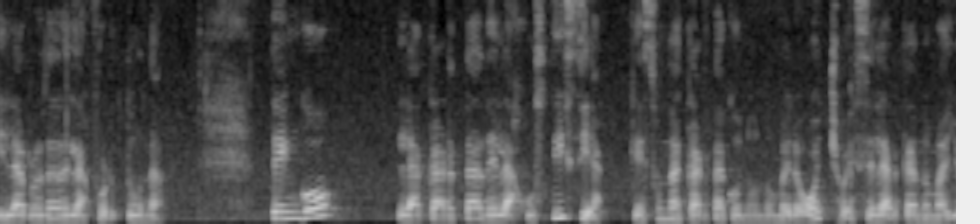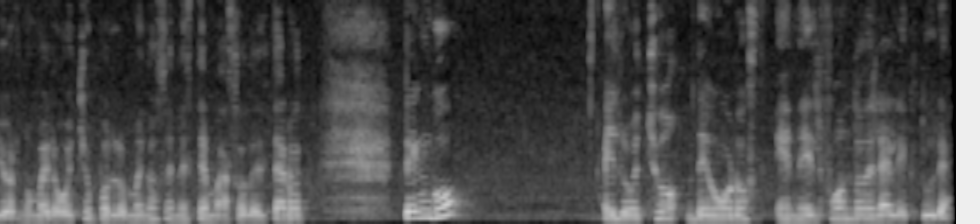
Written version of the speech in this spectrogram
y la rueda de la fortuna. Tengo la carta de la justicia, que es una carta con un número 8, es el arcano mayor número 8, por lo menos en este mazo del tarot. Tengo el 8 de oros en el fondo de la lectura.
